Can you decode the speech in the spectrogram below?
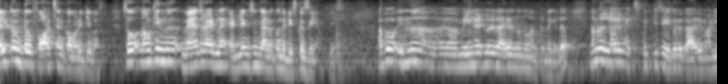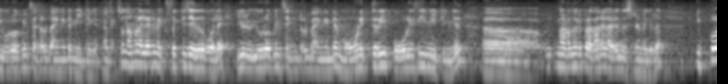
welcome to forex and commodity buzz so നമുക്ക് ഇന്ന് മേജർ ആയിട്ടുള്ള ഹെഡ്ലൈൻസും കാര്യങ്ങളൊക്കെ ഒന്ന് ഡിസ്കസ് ചെയ്യാം. അപ്പോൾ ഇന്ന് മെയിൻ ആയിട്ടുള്ള ഒരു കാര്യം എന്തെന്ന് പറഞ്ഞിട്ടുണ്ടെങ്കിൽ നമ്മളെല്ലാവരും എക്സ്പെക്ട് ചെയ്ത ഒരു കാര്യമാണ് യൂറോപ്യൻ സെൻട്രൽ ബാങ്കിന്റെ മീറ്റിംഗ് സോ നമ്മളെല്ലാവരും എക്സ്പെക്ട് ചെയ്തതുപോലെ ഈ ഒരു യൂറോപ്യൻ സെൻട്രൽ ബാങ്കിന്റെ മോണിറ്ററി പോളിസി മീറ്റിങ്ങിൽ നടന്നൊരു പ്രധാന കാര്യം എന്ന് വെച്ചിട്ടുണ്ടെങ്കിൽ ഇപ്പോൾ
